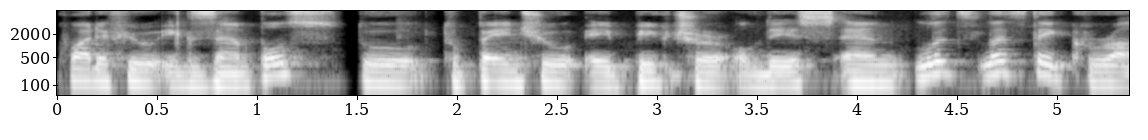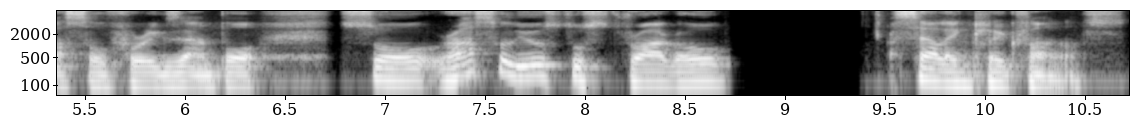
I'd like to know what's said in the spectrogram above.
quite a few examples to to paint you a picture of this. And let's let's take russell for example. So russell used to struggle selling clickfunnels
